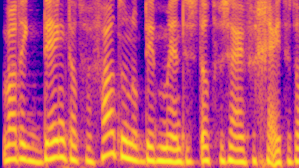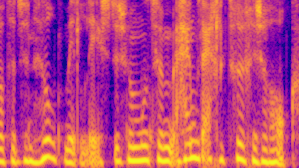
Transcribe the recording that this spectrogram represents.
Wat ik denk dat we fout doen op dit moment is dat we zijn vergeten dat het een hulpmiddel is. Dus we moeten, hij moet eigenlijk terug in zijn hok.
